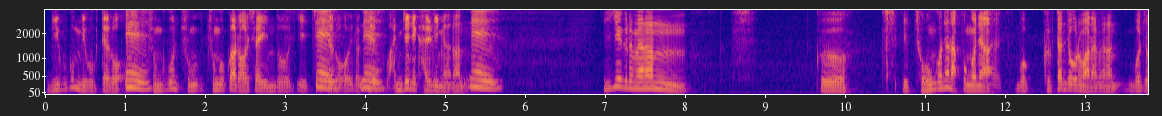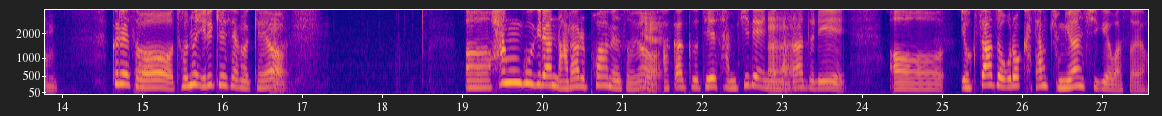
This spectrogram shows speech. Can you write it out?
미국은 미국대로 예. 중국은 중, 중국과 러시아, 인도 이 체제로 이렇게 네. 완전히 갈리면은 네. 이게 그러면은 그이 좋은 거냐 나쁜 거냐 뭐 극단적으로 말하면은 뭐 좀 그래서 저는 이렇게 생각해요. 네. 어, 한국이란 나라를 포함해서요. 예. 아까 그 제3지대에 있는 아. 나라들이 어, 역사적으로 가장 중요한 시기에 왔어요.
